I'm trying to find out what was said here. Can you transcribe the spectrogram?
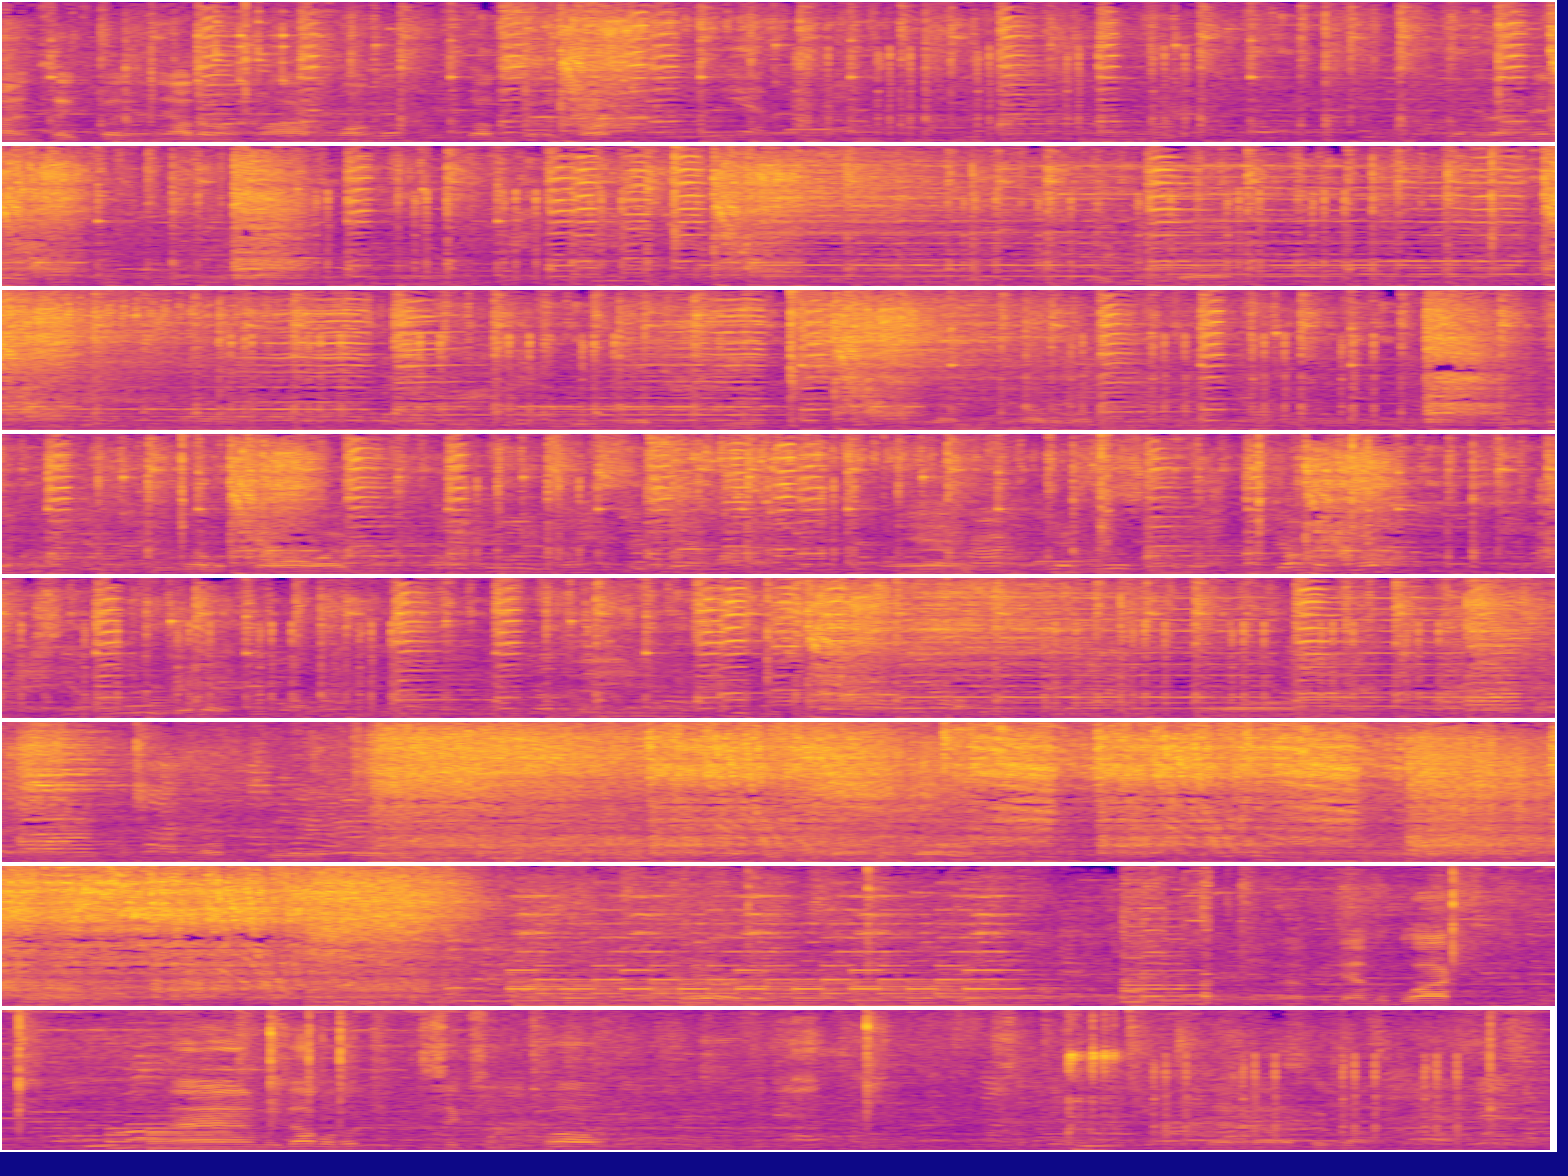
heaps better than the other one. Lasts longer. Doesn't get as hot. Yeah. Give me that mini. Another And we doubled it. Six into twelve. Yeah, another quick one.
